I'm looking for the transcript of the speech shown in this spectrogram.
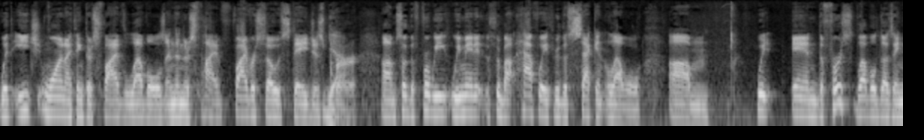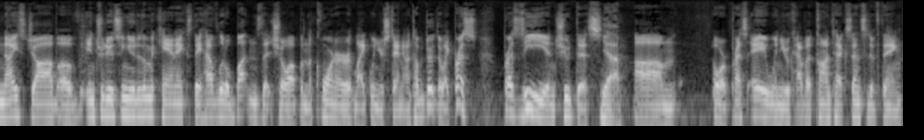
With each one, I think there's five levels, and then there's five five or so stages Yeah. per. Um, so the for we we made it through about halfway through the second level. Um, we, and the first level does a nice job of introducing you to the mechanics. They have little buttons that show up in the corner, like when you're standing on top of dirt. They're like press press Z and shoot this. Yeah. Um, or press A when you have a context sensitive thing.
